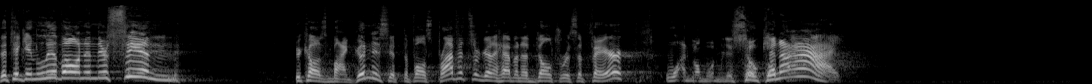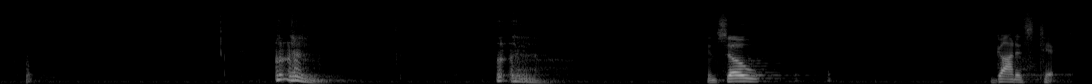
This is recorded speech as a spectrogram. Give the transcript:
that they can live on in their sin. Because, my goodness, if the false prophets are going to have an adulterous affair, so can I. and so, God is ticked.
